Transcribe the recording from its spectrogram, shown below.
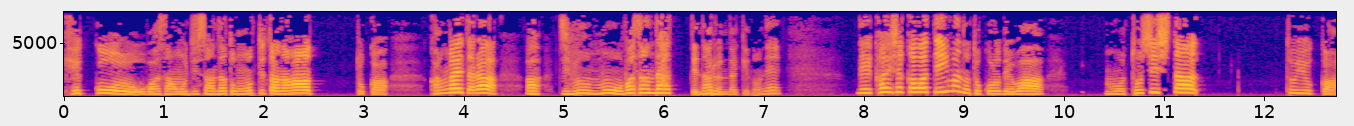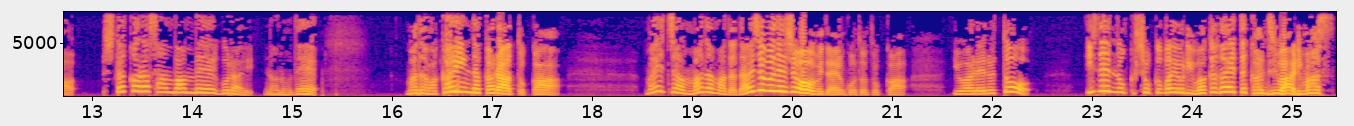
結構おばさんおじさんだと思ってたなとか考えたら、あ、自分もうおばさんだってなるんだけどね。で、会社変わって今のところでは、もう年下というか、下から3番目ぐらいなので、まだ若いんだからとか、まいちゃんまだまだ大丈夫でしょうみたいなこととか言われると、以前の職場より若返った感じはあります。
